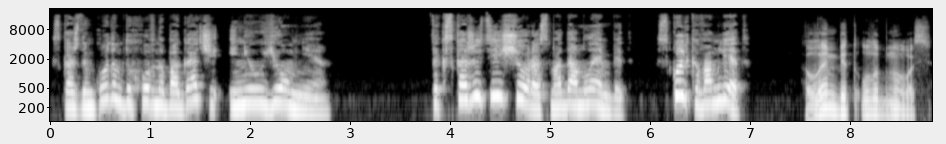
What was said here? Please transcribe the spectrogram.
с каждым годом духовно богаче и неуемнее. Так скажите еще раз, мадам Лэмбит, сколько вам лет? Лэмбит улыбнулась.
